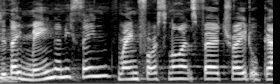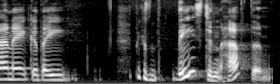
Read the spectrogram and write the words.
do they mean anything? Rainforest Alliance, Fair Trade, Organic, are they, because these didn't have them.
